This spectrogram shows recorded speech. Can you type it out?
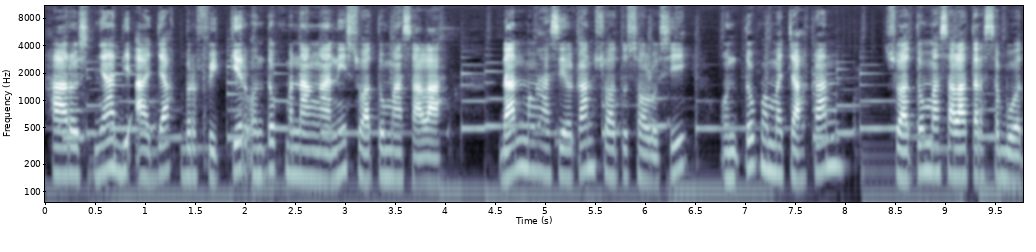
harusnya diajak berpikir untuk menangani suatu masalah dan menghasilkan suatu solusi untuk memecahkan suatu masalah tersebut.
